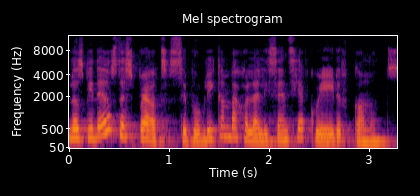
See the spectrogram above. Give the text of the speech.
Los videos de Sprouts se publican bajo la licencia Creative Commons.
